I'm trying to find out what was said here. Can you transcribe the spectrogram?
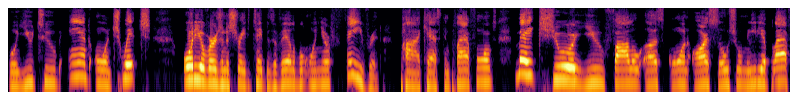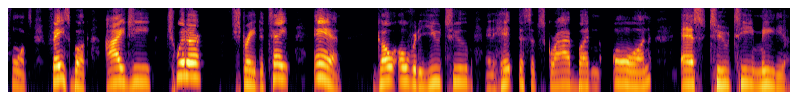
on YouTube, and on Twitch. Audio version of Straight to Tape is available on your favorite podcasting platforms. Make sure you follow us on our social media platforms Facebook, IG, Twitter, Straight to Tape, and go over to YouTube and hit the subscribe button on S2T Media.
